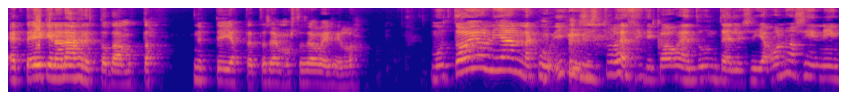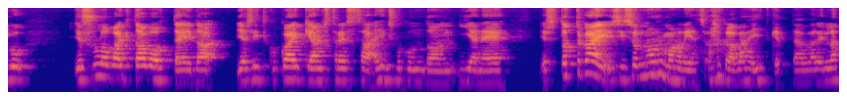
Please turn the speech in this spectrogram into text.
Ette ikinä nähnyt tota, mutta nyt tiedätte, että semmoista se oli silloin. Mutta toi on jännä, kun ihmisistä tulee jotenkin kauhean tunteellisia. Ja onhan siinä niinku, jos sulla on vaikka tavoitteita, ja sitten kun kaikki aina stressaa, eikö mä kuntoon jne. Ja sit totta kai, siis on normaalia, että se alkaa vähän itkettää välillä.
